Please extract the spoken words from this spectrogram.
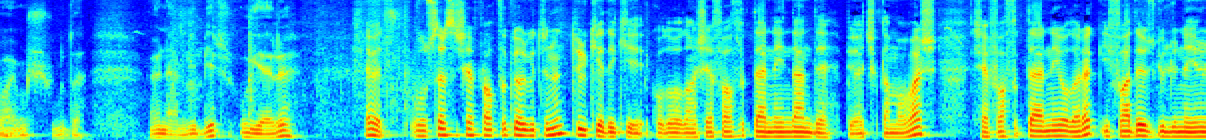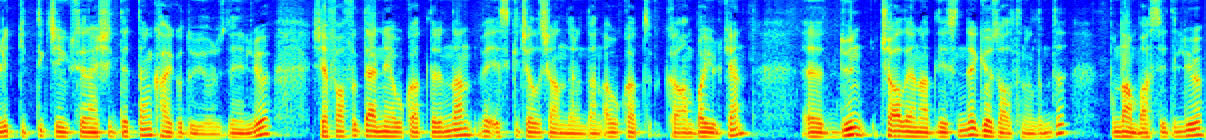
koymuş. Bu da önemli bir uyarı. Evet, Uluslararası Şeffaflık Örgütü'nün Türkiye'deki kolu olan Şeffaflık Derneği'nden de bir açıklama var. Şeffaflık Derneği olarak ifade özgürlüğüne yönelik gittikçe yükselen şiddetten kaygı duyuyoruz deniliyor. Şeffaflık Derneği avukatlarından ve eski çalışanlarından avukat Kaan Bayülken e, dün Çağlayan Adliyesi'nde gözaltına alındı. Bundan bahsediliyor.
